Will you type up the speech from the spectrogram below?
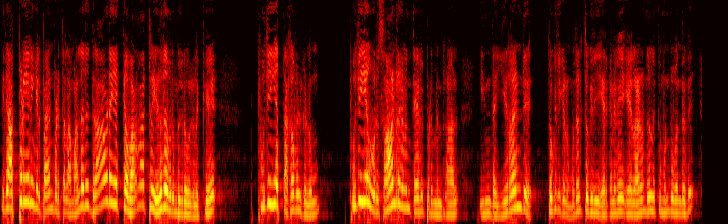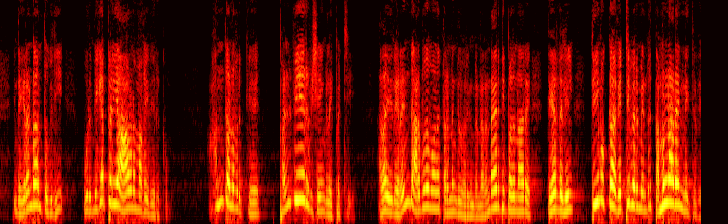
இது அப்படியே நீங்கள் பயன்படுத்தலாம். அல்லது திராவிட இயக்க வரலாற்றை எழுத விரும்புகிறவர்களுக்கு புதிய தகவல்களும் புதிய ஒரு சான்றுகளும் தேவைப்படும் என்றால் இந்த இரண்டு தொகுதிகளும் முதல் தொகுதி ஏற்கனவே ஏழு ஆண்டுகளுக்கு முன்பு வந்தது. இந்த இரண்டாம் தொகுதி ஒரு மிகப்பெரிய ஆவணமாக இது இருக்கும். அந்த அளவிற்கு பல்வேறு விஷயங்களை பற்றி. அதாவது இதில் ரெண்டு அற்புதமான தருணங்கள் வருகின்றன. ரெண்டாயிரத்தி பதினாறு தேர்தலில் திமுக வெற்றி பெறும் என்று தமிழ்நாடே நினைத்தது.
